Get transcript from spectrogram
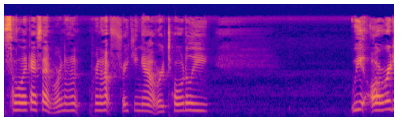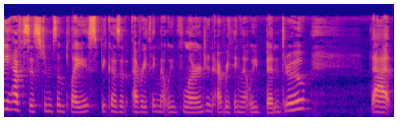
So like I said, we're not we're not freaking out. We're totally we already have systems in place because of everything that we've learned and everything that we've been through that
